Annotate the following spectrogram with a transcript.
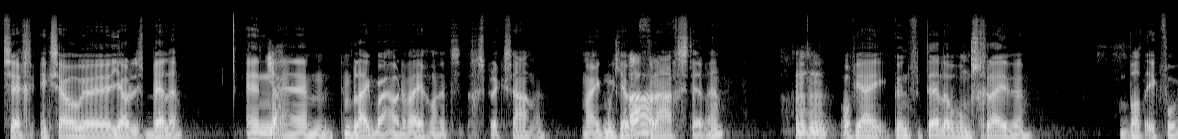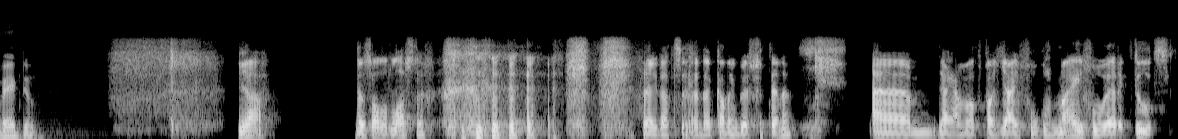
Zeg, ik zou eh, jou dus bellen. En, Ja. ehm, en blijkbaar houden wij gewoon het gesprek samen. Maar ik moet jou Ah. de vraag stellen Mhm. of jij kunt vertellen of omschrijven wat ik voor werk doe. Ja, dat is altijd lastig. nee, dat, eh, dat kan ik best vertellen. Ehm, nou ja, wat, wat jij volgens mij voor werk doet,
